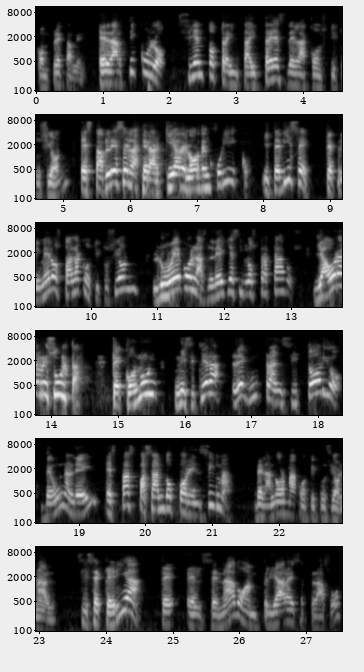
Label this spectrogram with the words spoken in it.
completamente. El artículo 133 de la Constitución establece la jerarquía del orden jurídico y te dice que primero está la Constitución, luego las leyes y los tratados. Y ahora resulta que con un ni siquiera ley, un transitorio de una ley, estás pasando por encima de la norma constitucional. Si se quería que el Senado ampliara ese plazo,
